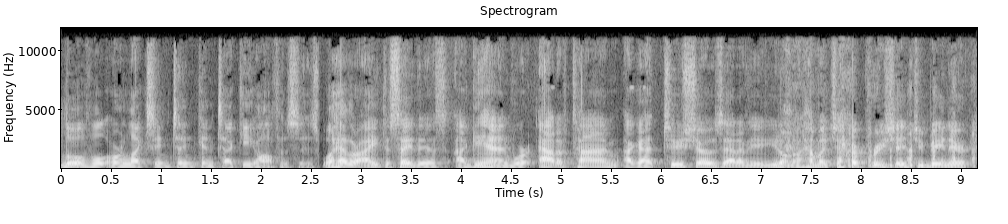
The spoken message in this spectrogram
Louisville, or Lexington, Kentucky offices. Well, Heather, I hate to say this. Again, we're out of time. I got two shows out of you. You don't know how much I appreciate you being here.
